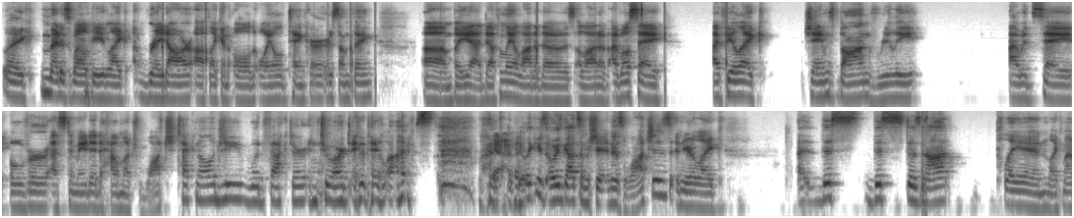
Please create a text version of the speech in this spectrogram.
like might as well be like radar off like an old oil tanker or something. Um, but yeah, definitely a lot of those. A lot of, I will say, I feel like James Bond really I would say overestimated how much watch technology would factor into our day to day lives. like, yeah. I feel like he's always got some shit in his watches, and you're like, uh, this this does not play in like my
